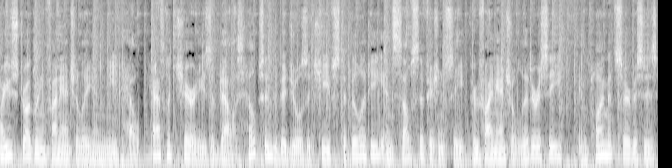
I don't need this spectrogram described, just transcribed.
Are you struggling financially and need help? Catholic Charities of Dallas helps individuals achieve stability and self sufficiency through financial literacy, employment services,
